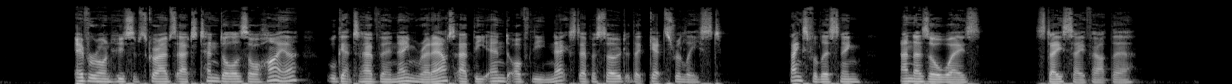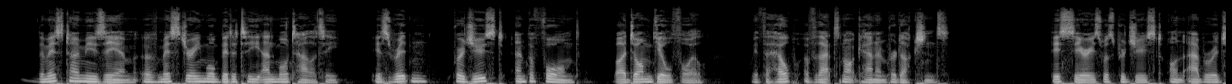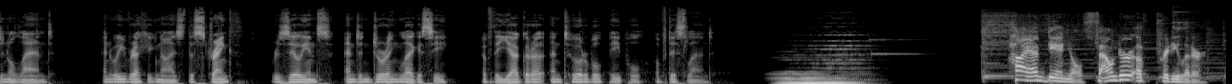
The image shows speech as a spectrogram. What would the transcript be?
Everyone who subscribes at $10 or higher will get to have their name read out at the end of the next episode that gets released. Thanks for listening, and as always, stay safe out there. The Mist Museum of Mystery, Morbidity, and Mortality is written, produced, and performed by Dom Guilfoyle with the help of That's Not Canon Productions. This series was produced on Aboriginal land, and we recognise the strength, resilience, and enduring legacy of the Yagara and Turrbal people of this land. Hi, I'm Daniel, founder of Pretty Litter.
